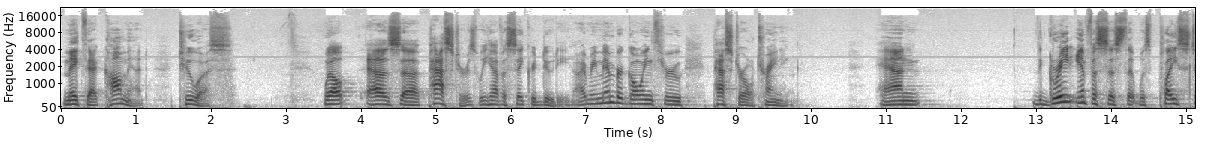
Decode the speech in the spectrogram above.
Make that comment to us. Well, as uh, pastors, we have a sacred duty. I remember going through pastoral training, and the great emphasis that was placed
